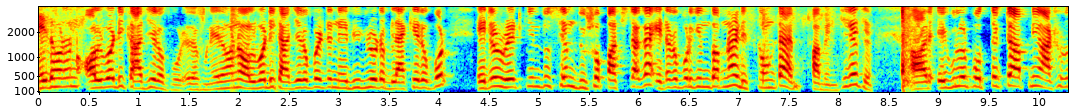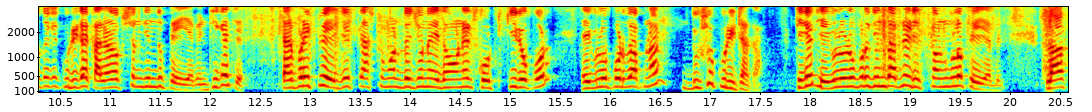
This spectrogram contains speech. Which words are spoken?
এই ধরনের অলবডি কাজের ওপর দেখুন, এই ধরনের অলবডি কাজের ওপর, এটা নেভি ব্লু এটা ব্ল্যাকের ওপর, এটার রেট কিন্তু সেম দুশো পাঁচ টাকা, এটার ওপর কিন্তু আপনারা ডিসকাউন্টটা পাবেন, ঠিক আছে? আর এগুলোর প্রত্যেকটা আপনি আঠেরো থেকে কুড়িটা কালার অপশন কিন্তু পেয়ে যাবেন, ঠিক আছে? তারপরে একটু এজেড কাস্টমারদের জন্য এই ধরনের কোটকির ওপর, এগুলো পড়বে আপনার দুশো কুড়ি টাকা, ঠিক আছে? এগুলোর উপরে কিন্তু আপনি ডিসকাউন্টগুলো পেয়ে যাবেন। প্লাস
